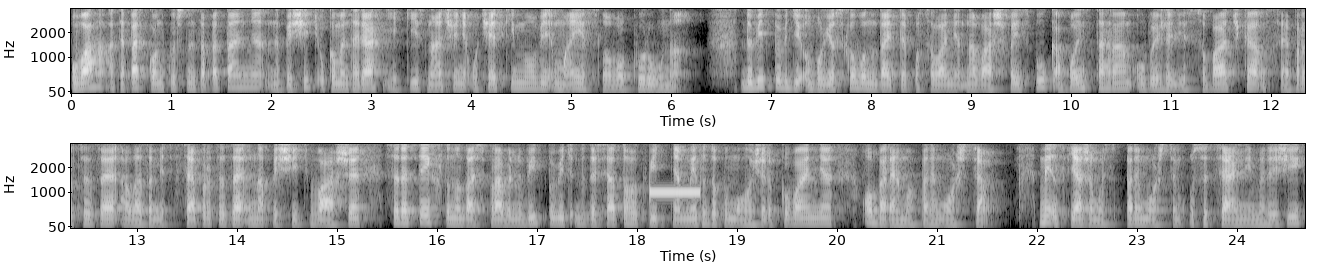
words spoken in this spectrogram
Увага! А тепер конкурсне запитання. Напишіть у коментарях, які значення у чеській мові має слово коруна. До відповіді обов'язково надайте посилання на ваш Фейсбук або Інстаграм у вигляді собачка, все про ЦЗ, але замість все про ЦЗ напишіть ваше. Серед тих, хто надасть правильну відповідь до 10 квітня, ми за допомогою жеребкування оберемо переможця. Ми зв'яжемось з переможцем у соціальній мережі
